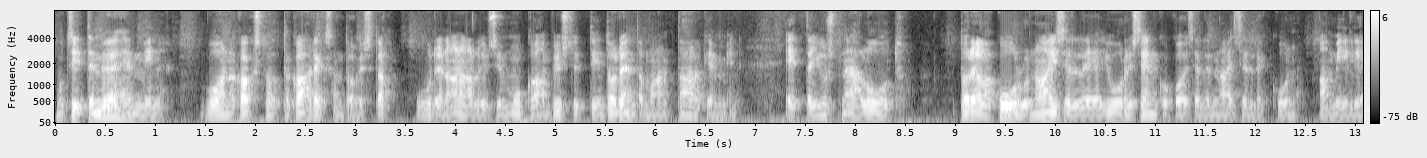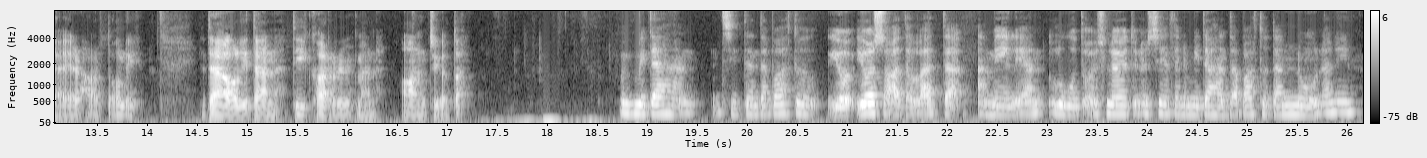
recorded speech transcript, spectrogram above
Mutta sitten myöhemmin vuonna 2018 uuden analyysin mukaan pystyttiin todentamaan tarkemmin, että just nämä luut todella kuulu naiselle ja juuri sen kokoiselle naiselle kuin Amelia Earhart oli. Ja tämä oli tämän Tikhar-ryhmän ansiota. Mutta mitähän sitten tapahtuu, jos ajatellaan, että Amelian luut olisi löytynyt sieltä, niin mitähän tapahtuu tämän Nuunanin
